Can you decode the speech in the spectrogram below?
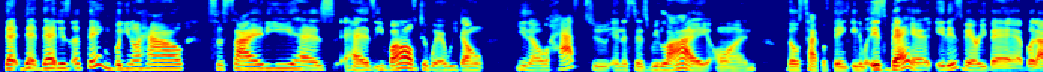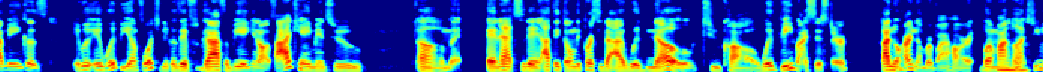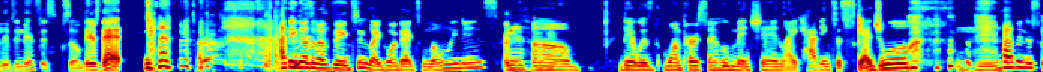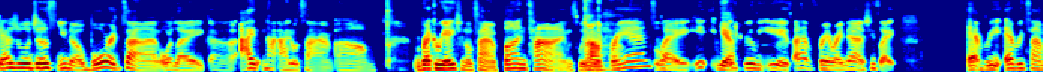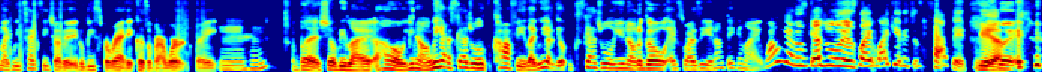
That that that is a thing. But you know how society has has evolved to where we don't you know have to in a sense rely on those type of things anymore it's bad it is very bad but i mean because it would it would be unfortunate because if god forbid you know if i came into um an accident i think the only person that i would know to call would be my sister i know her number by heart but my mm-hmm. aunt she lives in memphis so there's that I think that's another thing too, like going back to loneliness. Mm-hmm. Um, there was one person who mentioned like having to schedule, mm-hmm. having to schedule just you know bored time or like uh, I not idle time, um, recreational time, fun times with uh-huh. your friends. Like it, yeah. it really is. I have a friend right now. She's like every every time like we text each other, it'll be sporadic because of our work, right? Mm-hmm but she'll be like, "Oh, you know, we got to schedule coffee. Like, we got to schedule, you know, to go X, Y, Z." And I'm thinking, like, why we got to schedule this? Like, why can't it just happen? Yeah. But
